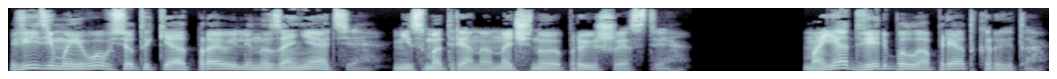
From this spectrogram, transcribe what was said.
Видимо, его все-таки отправили на занятия, несмотря на ночное происшествие. Моя дверь была приоткрыта.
